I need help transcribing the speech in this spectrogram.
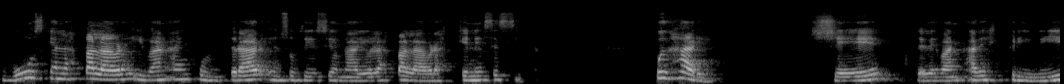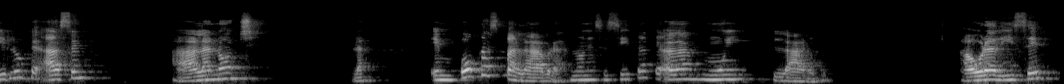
busquen las palabras y van a encontrar en sus diccionarios las palabras que necesitan. Pujare, she, ustedes van a describir lo que hacen a la noche. En pocas palabras, no necesita que hagan muy largo. Ahora dice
